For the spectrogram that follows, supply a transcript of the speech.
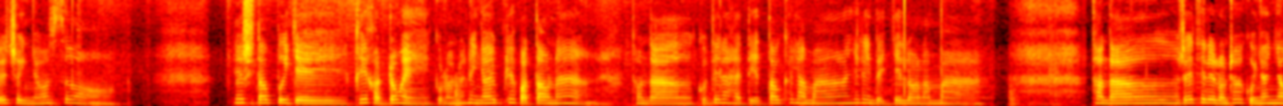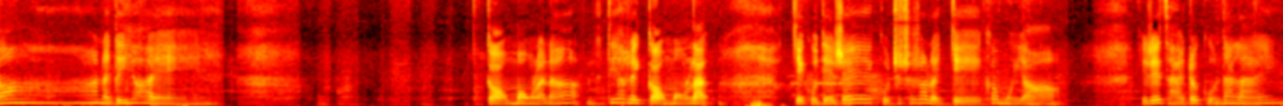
bé chừng nhỏ sữa nhớ chỉ tàu bừa chè khi khó trong này của nó nó nhớ bé bắt tàu nè. Thằng ta của thế là hạt tiền tàu cái là mà nhớ lên để chơi lo làm mà. Thằng ta rất thì là lần trước của nhỏ nhỏ này tí rồi cậu mong là nó. Tiếp lấy cậu mong là chị của đế rễ của chú chú là chị có mùi giò. Chị rễ dài đôi cũng ta lấy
